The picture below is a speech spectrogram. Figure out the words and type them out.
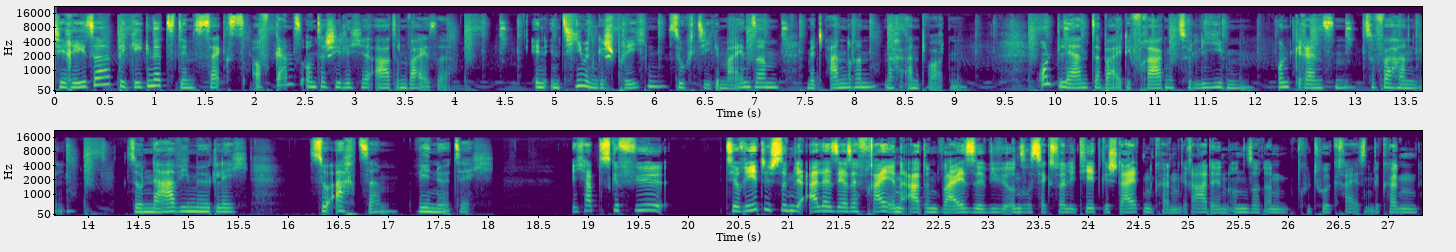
Theresa begegnet dem Sex auf ganz unterschiedliche Art und Weise. In intimen Gesprächen sucht sie gemeinsam mit anderen nach Antworten und lernt dabei die Fragen zu lieben und Grenzen zu verhandeln. So nah wie möglich, so achtsam wie nötig. Ich habe das Gefühl, theoretisch sind wir alle sehr, sehr frei in der Art und Weise, wie wir unsere Sexualität gestalten können, gerade in unseren Kulturkreisen. Wir können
